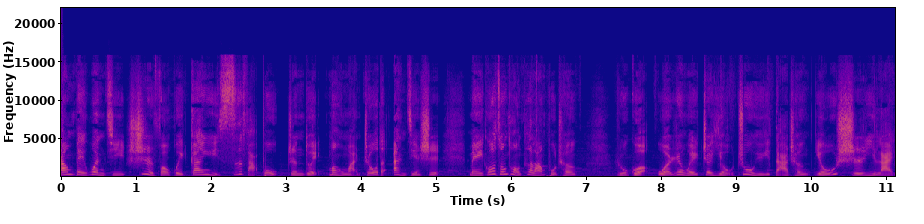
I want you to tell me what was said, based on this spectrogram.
当被问及是否会干预司法部针对孟晚舟的案件时，美国总统特朗普称：“如果我认为这有助于达成有史以来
